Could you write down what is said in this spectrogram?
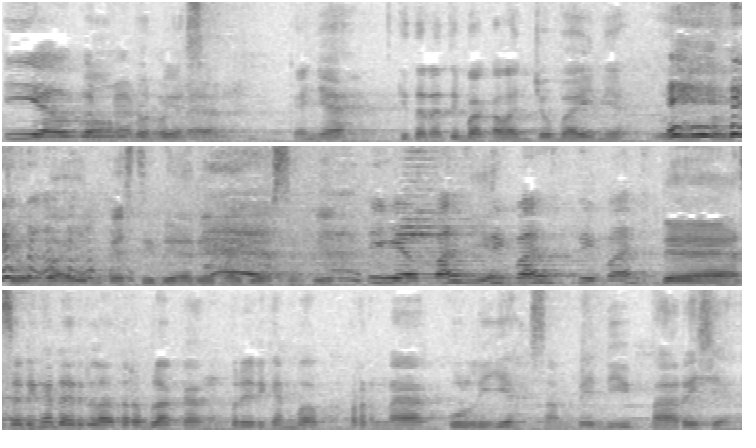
Iya benar luar biasa. benar. Kayaknya kita nanti bakalan cobain ya untuk cobain pasti dari Mbak Josephine. Iya pasti Iya. pasti pasti. Dan saya dengar dari latar belakang pendidikan bahwa pernah kuliah sampai di Paris ya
